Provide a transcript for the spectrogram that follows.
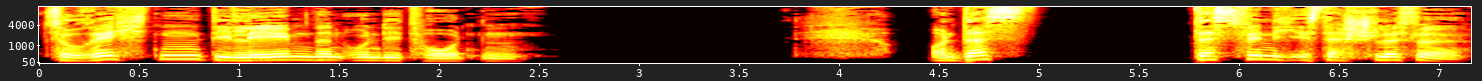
Zu richten die Lebenden und die Toten. Und das, das finde ich ist der Schlüssel.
